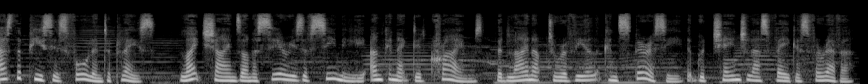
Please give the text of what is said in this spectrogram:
As the pieces fall into place, light shines on a series of seemingly unconnected crimes that line up to reveal a conspiracy that would change Las Vegas forever.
